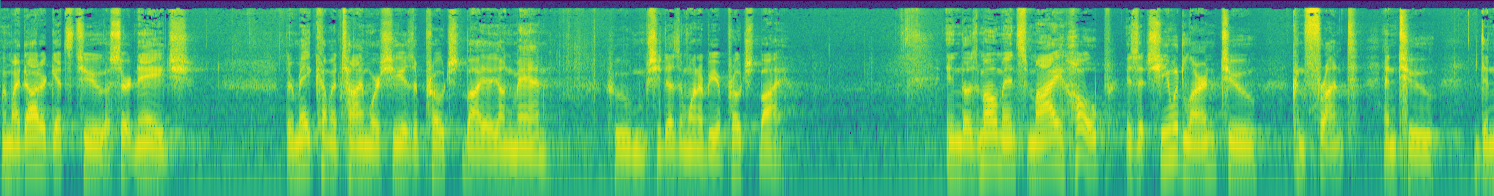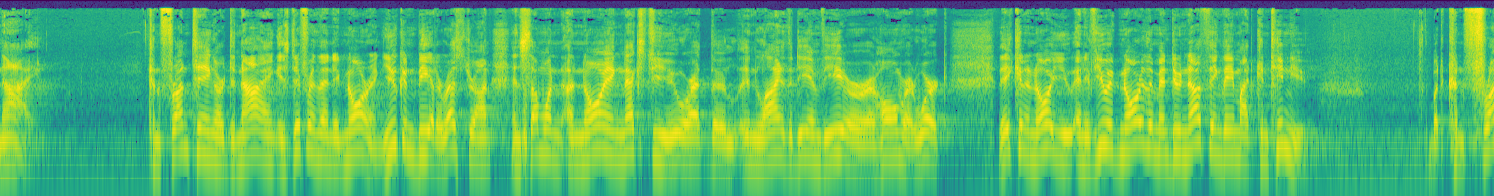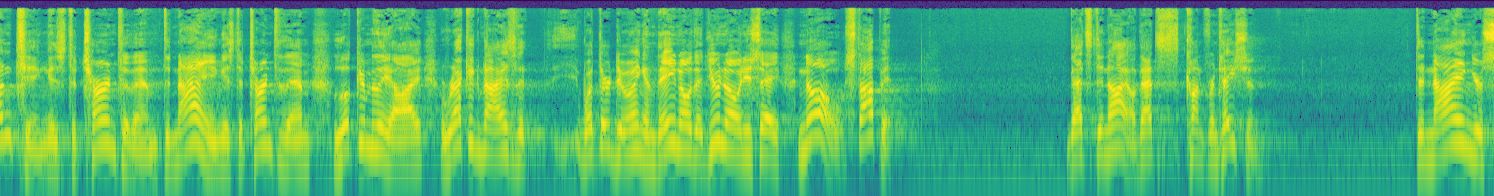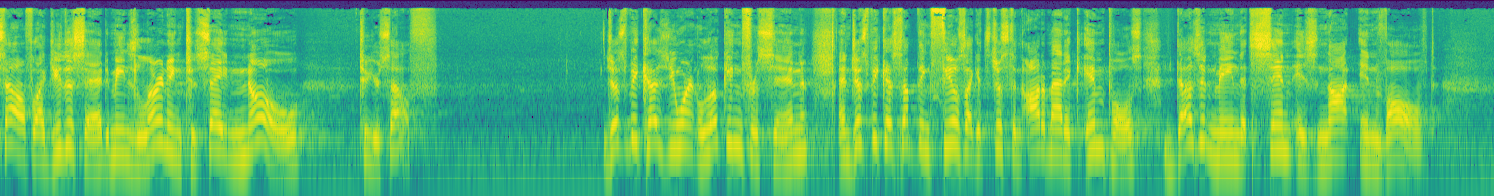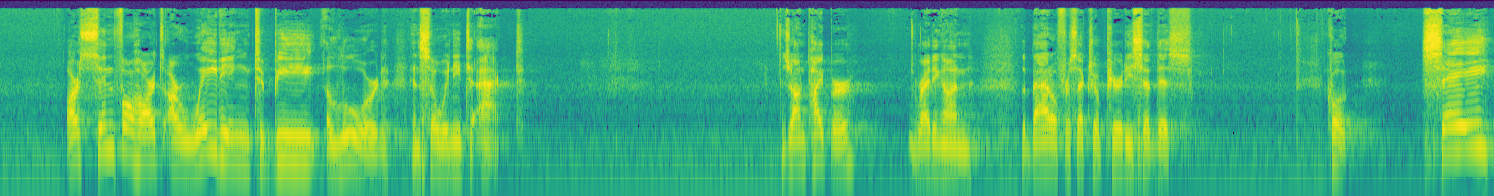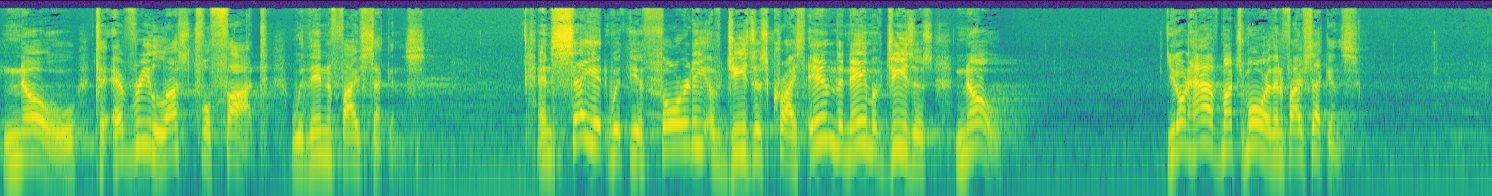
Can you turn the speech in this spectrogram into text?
When my daughter gets to a certain age, there may come a time where she is approached by a young man whom she doesn't want to be approached by in those moments, my hope is that she would learn to confront and to deny. Confronting or denying is different than ignoring. You can be at a restaurant and someone annoying next to you or at the in line at the DMV or at home or at work, they can annoy you and if you ignore them and do nothing, they might continue. But confronting is to turn to them, denying is to turn to them, look them in the eye, recognize that what they're doing and they know that you know and you say, "No, stop it." That's denial, that's confrontation. Denying yourself, like Jesus said, means learning to say no to yourself. Just because you weren't looking for sin, and just because something feels like it's just an automatic impulse, doesn't mean that sin is not involved. Our sinful hearts are waiting to be allured, and so we need to act. John Piper, writing on the battle for sexual purity, said this quote, Say no to every lustful thought within five seconds. And say it with the authority of Jesus Christ. In the name of Jesus, no. You don't have much more than five seconds.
